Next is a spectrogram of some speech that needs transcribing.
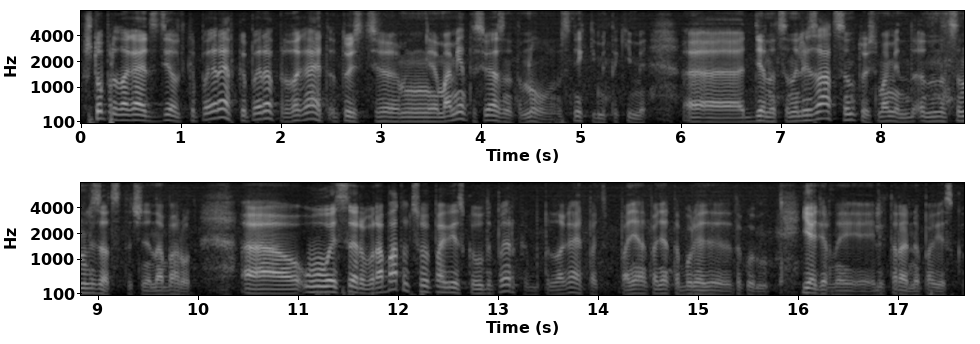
Что предлагает сделать КПРФ? КПРФ предлагает, то есть э, моменты связаны там, ну, с некими такими э, денационализацией, ну, то есть момент э, национализации, точнее, наоборот. Э, у СССР вырабатывает свою повестку, у ЛДПР как бы предлагает, понятно, понятно более такую ядерную электоральную повестку.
